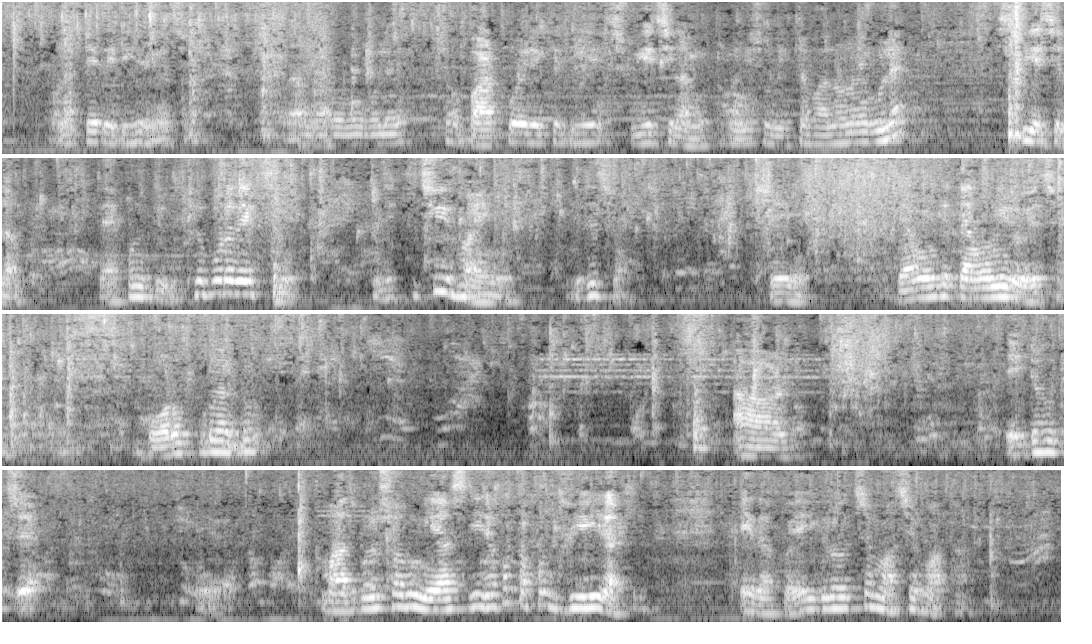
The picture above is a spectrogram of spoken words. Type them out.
অনেকটাই দেরি হয়ে গেছে। রান্না করব বলে সব বার করে রেখে দিয়ে শুয়েছিলাম। একটুখানি শরীরটা ভালো নয় বলে শুয়েছিলাম। তো এখন উঠে পড়ে দেখছি যে কিছুই হয়নি, বুঝেছ? সে যেমন যেমনকে তেমনই রয়েছে। বরফ পুরো একদম। আর এইটা হচ্ছে মাছগুলো সব নিয়ে আসি যখন, তখন ধুয়েই রাখি। এই দেখো, এইগুলো হচ্ছে মাছের মাথা।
